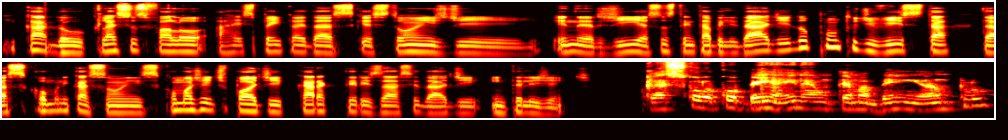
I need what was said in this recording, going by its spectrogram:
Ricardo, o Clécius falou a respeito das questões de energia, sustentabilidade e do ponto de vista das comunicações, como a gente pode caracterizar a cidade inteligente? O Clécius colocou bem aí, né, um tema bem amplo.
